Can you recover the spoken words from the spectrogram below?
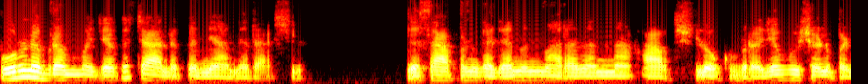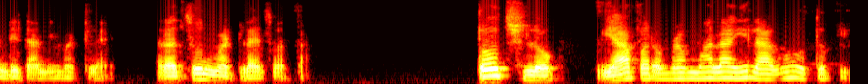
पूर्ण ब्रह्म जग चालक ज्ञान राशी जसं आपण गजानन महाराजांना हा श्लोक ब्रजभूषण पंडितांनी म्हटलाय रचून म्हटलाय स्वतः. तोच श्लोक या परब्रह्मालाही लागू होतो की.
